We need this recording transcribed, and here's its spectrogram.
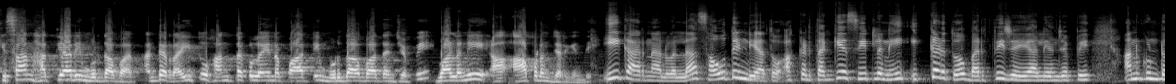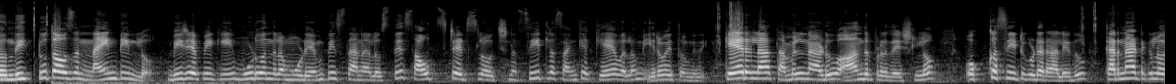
కిసాన్ హత్యారి ముర్దాబాద్ అంటే రైతు హంతకులైన పార్టీ ముర్దాబాద్ అని చెప్పి వాళ్ళని ఆపడం జరిగింది. ఈ కారణాల వల్ల సౌత్ ఇండియాతో అక్కడ తగ్గే సీట్లని ఇక్కడితో భర్తీ చేయాలి అని చెప్పి అనుకుంటోంది. టూ థౌజండ్ నైన్టీన్లో బీజేపీకి మూడు వందల మూడు ఎంపీ స్థానాలు వస్తే సౌత్ స్టేట్స్లో వచ్చిన సీట్ల సంఖ్య కేవలం ఇరవై తొమ్మిది. కేరళ తమిళనాడు ఆంధ్రప్రదేశ్లో ఒక్క సీటు కూడా రాలేదు. కర్ణాటకలో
